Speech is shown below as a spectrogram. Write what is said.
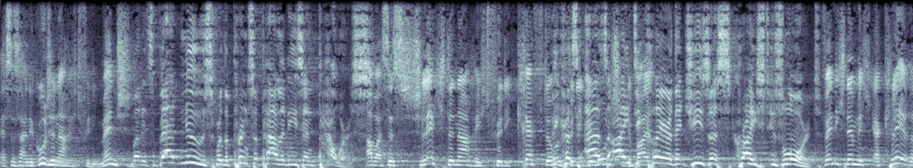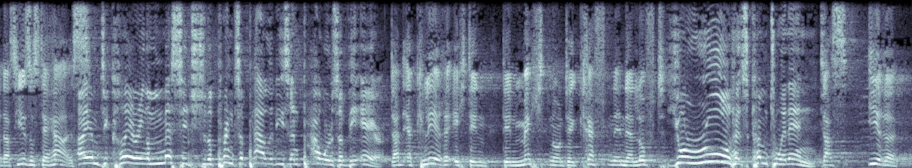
Es ist eine gute Nachricht für die Menschen, but it's bad news for the principalities and powers. aber es ist schlechte Nachricht für die Kräfte und für Because die as I dämonischen Gewalten. declare that Jesus Christ is Lord, Wenn ich nämlich erkläre, dass Jesus der Herr ist, I am declaring a message to the principalities and powers of the air. dann erkläre ich den, den Mächten und den Kräften in der Luft, Your rule has come to an end. dass ihre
